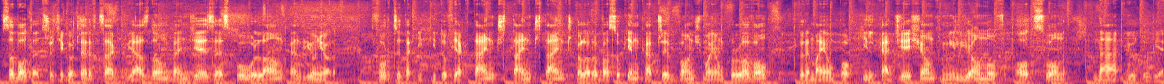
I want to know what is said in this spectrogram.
w sobotę 3 czerwca gwiazdą będzie zespół Long and Junior. Twórcy takich hitów jak Tańcz, Tańcz, Tańcz, Kolorowa Sukienka czy Bądź Moją Królową, które mają po kilkadziesiąt milionów odsłon na YouTubie.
